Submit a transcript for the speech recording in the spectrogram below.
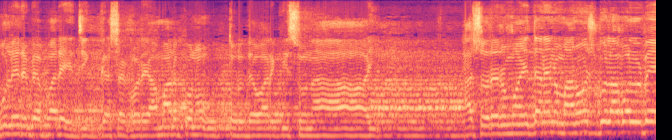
ভুলের ব্যাপারে জিজ্ঞাসা করে, আমার কোনো উত্তর দেওয়ার কিছু নাই। আসরের ময়দানের মানুষগুলা বলবে,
